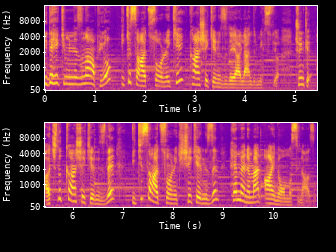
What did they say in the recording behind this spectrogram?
Bir de hekiminiz ne yapıyor? 2 saat sonraki kan şekerinizi değerlendirmek istiyor. Çünkü açlık kan şekerinizle 2 saat sonraki şekerinizin hemen hemen aynı olması lazım.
